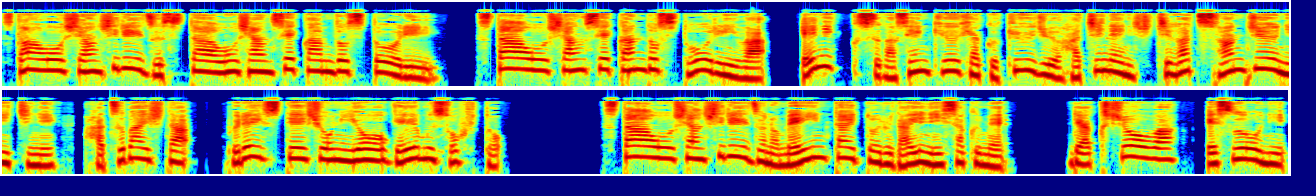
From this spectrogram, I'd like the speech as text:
スターオーシャンシリーズスターオーシャンセカンドストーリー。スターオーシャンセカンドストーリーは、エニックスが1998年7月30日に発売したプレイステーション用ゲームソフト。スターオーシャンシリーズのメインタイトル第2作目。略称は SO2。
